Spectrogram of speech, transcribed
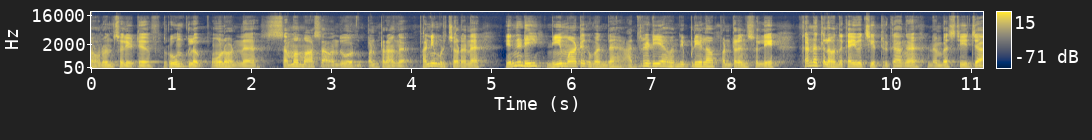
ஆகணும்னு சொல்லிட்டு, ரூம்குள்ளே போன உடனே செம்ம மாதம் வந்து ஒரு பண்ணுறாங்க பண்ணி முடிச்ச உடனே, "என்னடி நீ மாட்டுக்கு வந்த, அதிரடியாக வந்து இப்படியெல்லாம் பண்ணுறேன்னு சொல்லி கன்னத்தில் வந்து கை வச்சுக்கிட்டு இருக்காங்க நம்ம ஸ்ரீஜா.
